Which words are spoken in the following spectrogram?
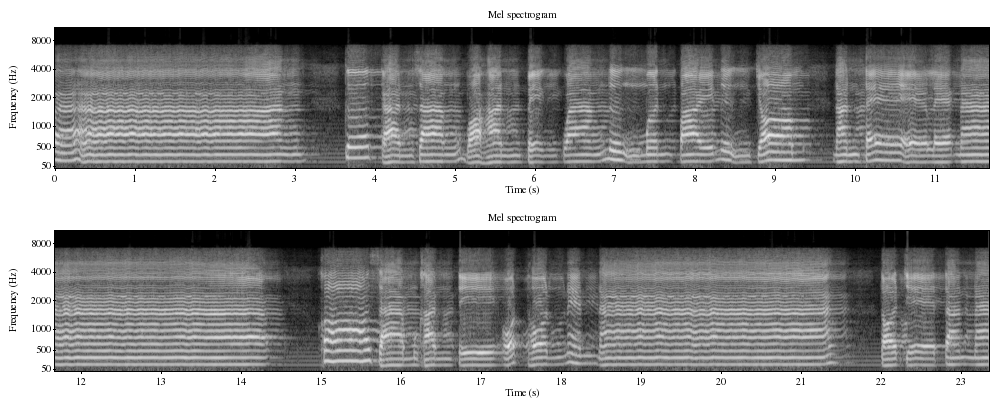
บาง เกิดการสร้างบ่หันเป่งกวางหนึ่งหมื่นไปหนึ่งจอม นั่นแต่แหลกนาขอสามคันตีอดทนแน่นหนาต่อเจตนา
